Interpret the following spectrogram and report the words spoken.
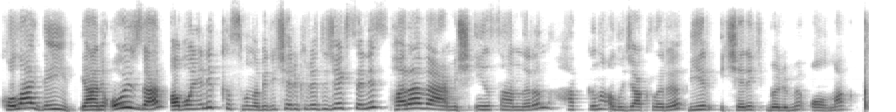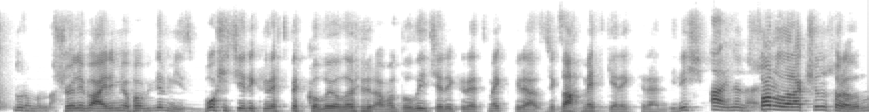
Kolay değil. Yani o yüzden abonelik kısmına bir içerik üretecekseniz para vermiş insanların hakkını alacakları bir içerik bölümü olmak durumunda. Şöyle bir ayrım yapabilir miyiz? Boş içerik üretmek kolay olabilir ama dolu içerik üretmek birazcık zahmet gerektiren bir iş. Aynen öyle. Son olarak şunu soralım.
